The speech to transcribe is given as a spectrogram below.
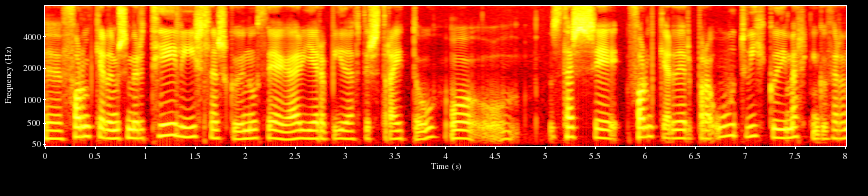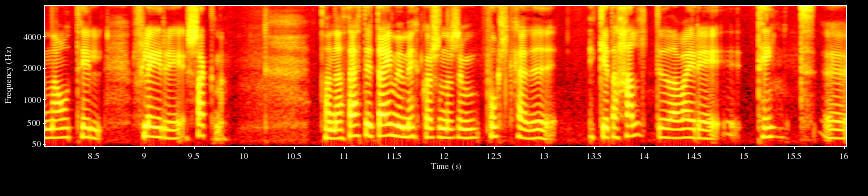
uh, formgerðum sem eru til í íslensku nú þegar ég er að býða eftir strætó og, og þessi formgerð er bara útvíkuð í merkingu fyrir að ná til fleiri sagna. Þannig að þetta er dæmið um eitthvað sem fólk hefði geta haldið að væri tengt uh,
